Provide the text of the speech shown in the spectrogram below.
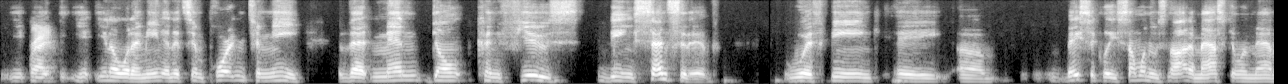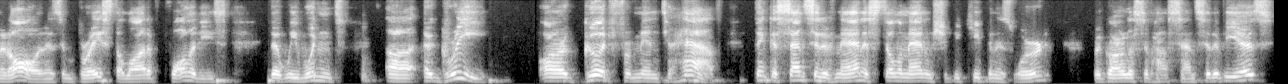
You, right. You, you know what I mean? And it's important to me that men don't confuse being sensitive with being a um, basically someone who's not a masculine man at all and has embraced a lot of qualities that we wouldn't uh, agree are good for men to have. I think a sensitive man is still a man who should be keeping his word, regardless of how sensitive he is.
